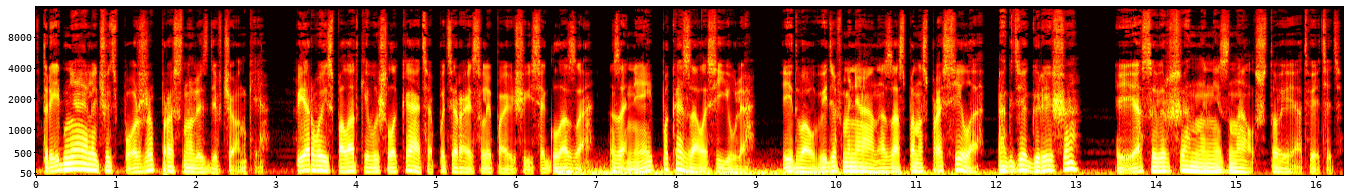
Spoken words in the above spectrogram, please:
В три дня или чуть позже проснулись девчонки. Первой из палатки вышла Катя, потирая слепающиеся глаза. За ней показалась Юля. Едва увидев меня, она заспанно спросила, «А где Гриша?» Я совершенно не знал, что ей ответить.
